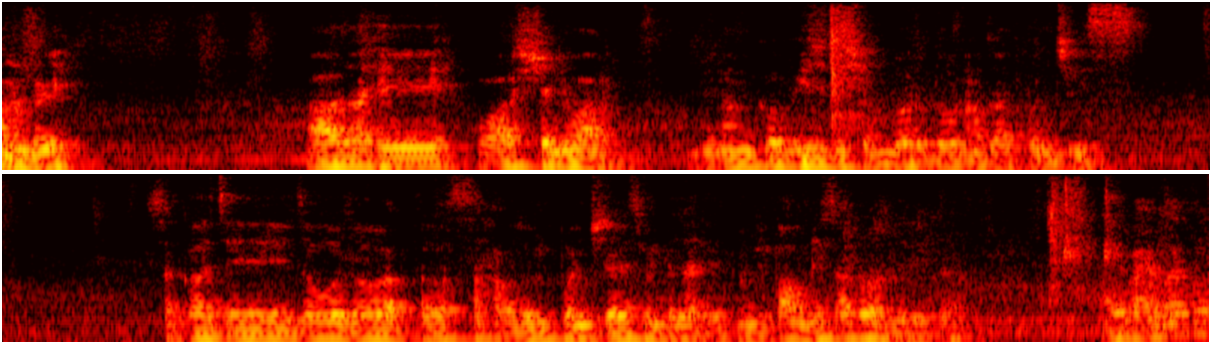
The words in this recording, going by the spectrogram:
मंडळी. आज आहे वार शनिवार दिनांक वीस डिसेंबर दोन हजार पंचवीस. सकाळचे जवळजवळ आता सहा वाजून पंचेचाळीस मिनटं झाले म्हणजे आहेत म्हणजे पावणे सात वाजलेले इथं आणि बाहेर जातो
